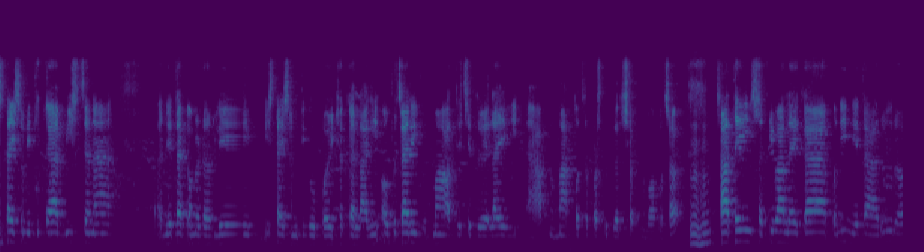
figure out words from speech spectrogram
स्थायी समितिका बिसजना नेता कमरेडहरूले स्थायी समितिको बैठकका लागि औपचारिक रूपमा अध्यक्ष द्वयलाई आफ्नो मागपत्र प्रस्तुत गरिसक्नु भएको छ साथै सचिवालयका पनि नेताहरू र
